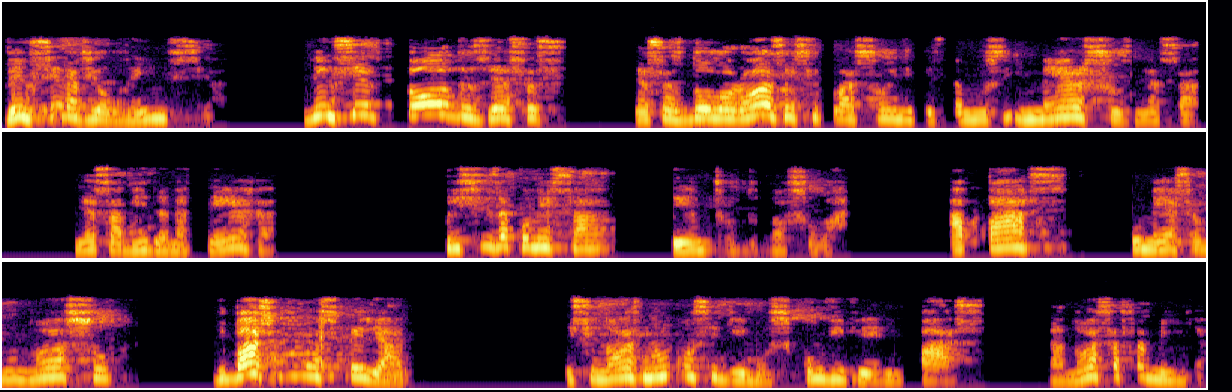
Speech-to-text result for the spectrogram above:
vencer a violência, vencer todas essas, essas dolorosas situações de que estamos imersos nessa, nessa vida na Terra, precisa começar dentro do nosso lar. A paz começa no nosso, debaixo do nosso telhado. E se nós não conseguimos conviver em paz na nossa família,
